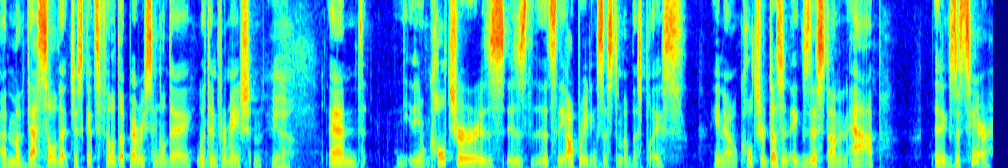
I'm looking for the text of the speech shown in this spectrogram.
I'm a vessel that just gets filled up every single day with information. Yeah. And you know, culture is is it's the operating system of this place. You know, culture doesn't exist on an app; it exists here,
